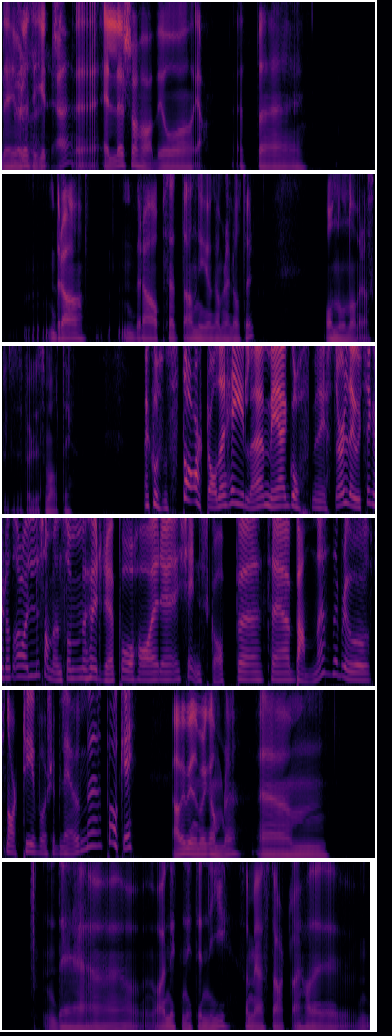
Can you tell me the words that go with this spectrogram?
Det gjør det sikkert. Ja. Eh, ellers så har vi jo ja, et eh, bra, bra oppsett av nye og gamle låter. Og noen overraskelser, selvfølgelig, som alltid. Men Hvordan starta det hele med Gothminister? Det er jo ikke sikkert at alle sammen som hører på, har eh, kjennskap eh, til bandet. Det blir jo snart 20-årsjubileum eh, på Aker. Ja, vi begynner å bli gamle. Ehm, det var i 1999 som jeg starta. Jeg hadde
